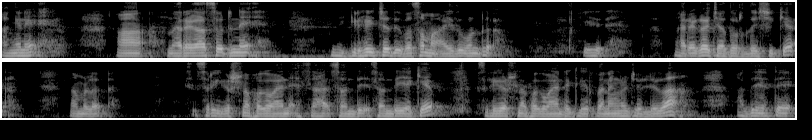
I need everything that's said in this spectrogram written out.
അങ്ങനെ ആ നരകാസുരനെ നിഗ്രഹിച്ച ദിവസമായതുകൊണ്ട് ഈ നരക ചതുർദശിക്ക് നമ്മൾ ശ്രീകൃഷ്ണ ഭഗവാനെ സന്ധ്യ സന്ധ്യയ്ക്ക് ശ്രീകൃഷ്ണ ഭഗവാന്റെ കീർത്തനങ്ങൾ ചൊല്ലുക. അദ്ദേഹത്തെ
